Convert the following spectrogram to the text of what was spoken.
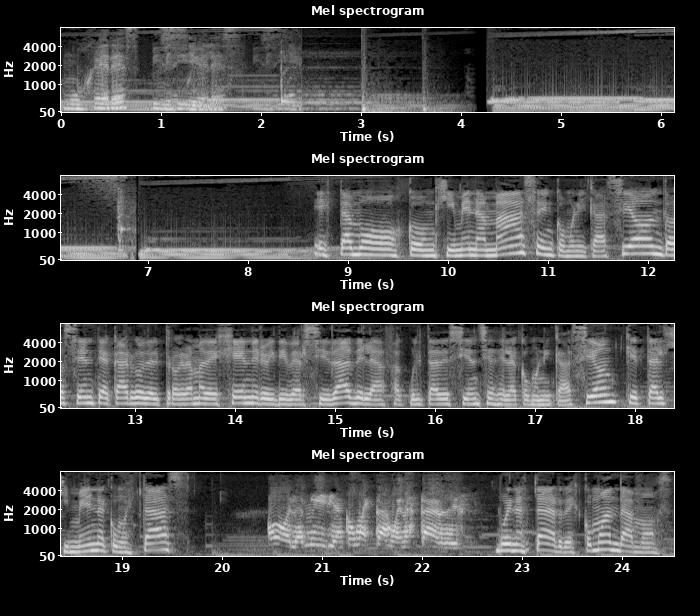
mujeres visibles. Estamos con Jimena Más en comunicación, docente a cargo del programa de género y diversidad de la Facultad de Ciencias de la Comunicación. ¿Qué tal Jimena? ¿Cómo estás? Hola Miriam, ¿cómo estás? Buenas tardes. Buenas tardes, ¿cómo andamos?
